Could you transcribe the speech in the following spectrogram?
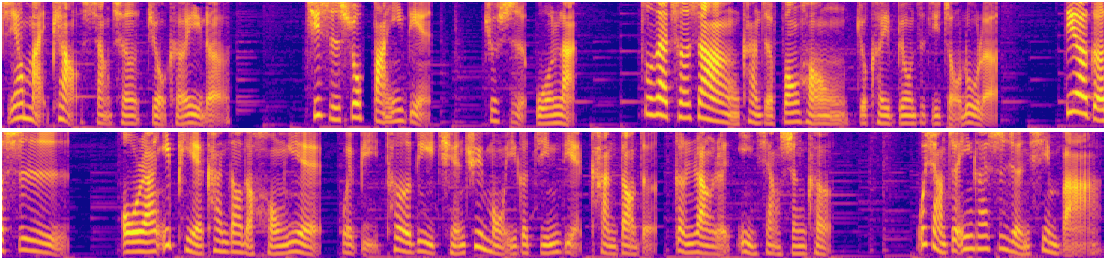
只要买票上车就可以了。其实说白一点，就是我懒。坐在车上看着枫红，就可以不用自己走路了。第二个是偶然一瞥看到的红叶，会比特地前去某一个景点看到的更让人印象深刻。我想这应该是人性吧。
